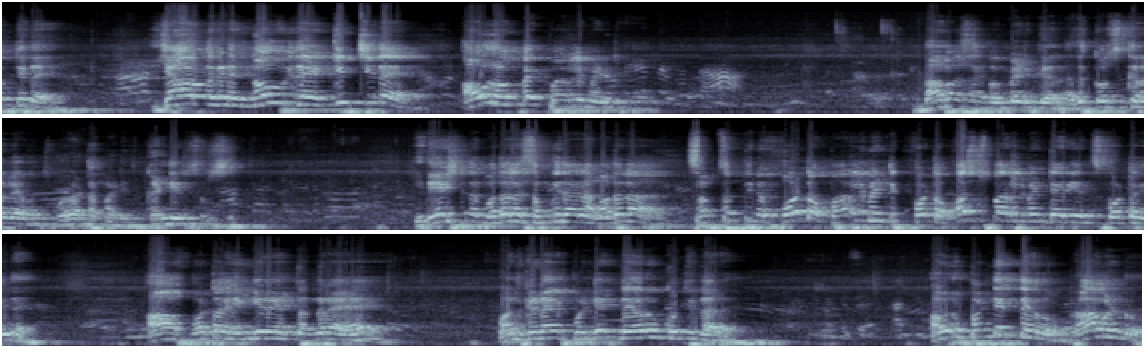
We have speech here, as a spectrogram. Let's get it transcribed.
ಗೊತ್ತಿದೆ, ಯಾರೊಳಗಡೆ ನೋವಿದೆ, ಕಿಚ್ಚಿದೆ, ಅವ್ರು ಹೋಗ್ಬೇಕು ಪಾರ್ಲಿಮೆಂಟ್. ಬಾಬಾ ಸಾಹೇಬ್ ಅಂಬೇಡ್ಕರ್ ಅದಕ್ಕೋಸ್ಕರವೇ ಅವತ್ತು ಹೋರಾಟ ಮಾಡಿದ್ರು, ಕಣ್ಣೀರು ಸುರಿಸಿದ್ರು. ಈ ದೇಶದ ಮೊದಲ ಸಂವಿಧಾನ, ಮೊದಲ ಸಂಸತ್ತಿನ photo parliament photo first parliamentarians photo ಇದೆ. ಆ ಫೋಟೋ ಹೆಂಗಿದೆ ಅಂತಂದ್ರೆ, ಒಂದ್ ಕಡೆ ಪಂಡಿತ್ ನೆಹರು ಕೂತಿದ್ದಾರೆ. ಅವರು ಪಂಡಿತ್ ನೆಹರು ಬ್ರಾಹ್ಮಣರು.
